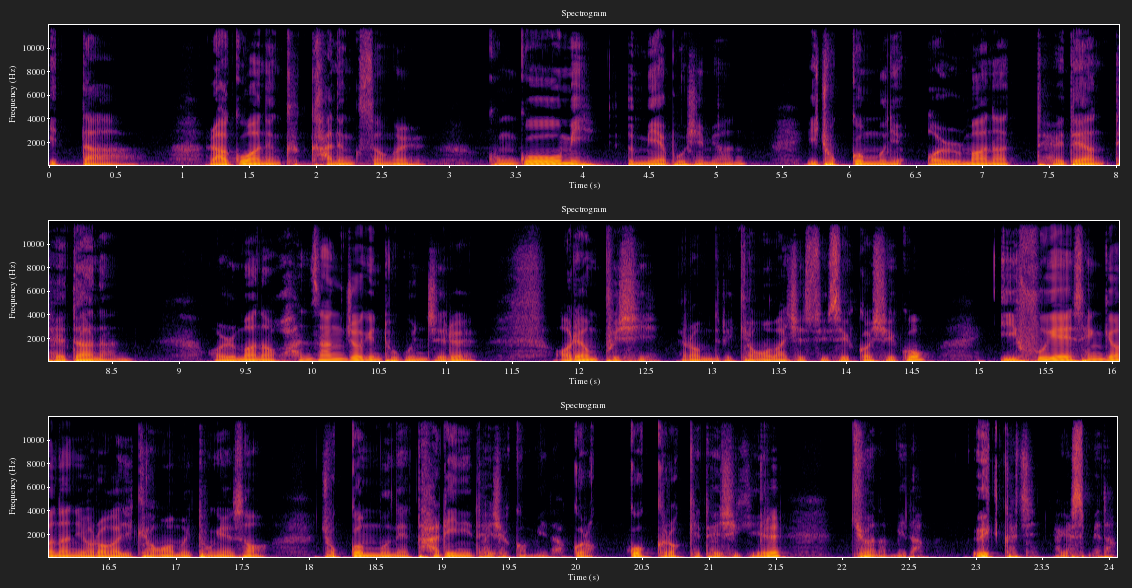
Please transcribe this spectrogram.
있다 라고 하는 그 가능성을 곰곰이 음미해 보시면 이 조건문이 얼마나 대대한, 대단한, 얼마나 환상적인 도구인지를 어렴풋이 여러분들이 경험하실 수 있을 것이고 이후에 생겨난 여러 가지 경험을 통해서 조건문의 달인이 되실 겁니다. 꼭, 꼭 그렇게 되시길 기원합니다. 여기까지 하겠습니다.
